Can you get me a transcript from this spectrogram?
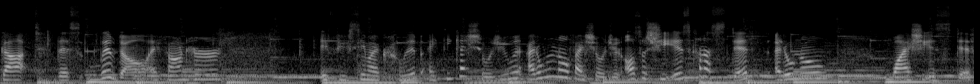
got this Liv doll. I found her if you see my clip, I think I showed you it. I don't know if I showed you it. Also, she is kind of stiff. I don't know why she is stiff.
